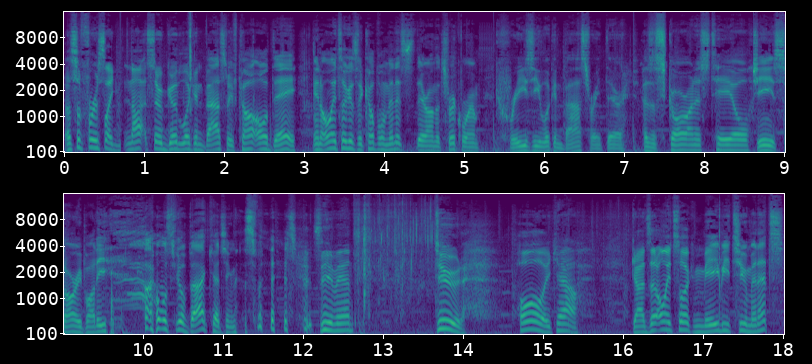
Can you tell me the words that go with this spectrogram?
That's the first like not so good looking bass we've caught all day. And it only took us a couple minutes there on the trick worm. Crazy looking bass right there. Has a scar on his tail. Jeez, sorry buddy. I almost feel bad catching this fish. See you man. Dude, holy cow. Guys, that only took maybe two minutes.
